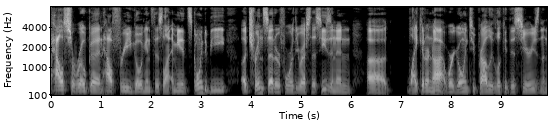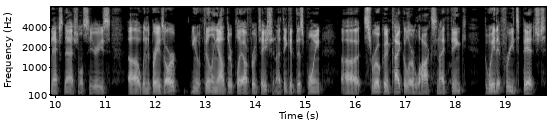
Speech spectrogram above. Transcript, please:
how Soroka and how Fried go against this line. I mean, it's going to be a trendsetter for the rest of the season, and uh, like it or not, we're going to probably look at this series and the next national series uh, when the Braves are you know filling out their playoff rotation. I think at this point uh, Soroka and Keuchel are locks, and I think the way that Fried's pitched,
